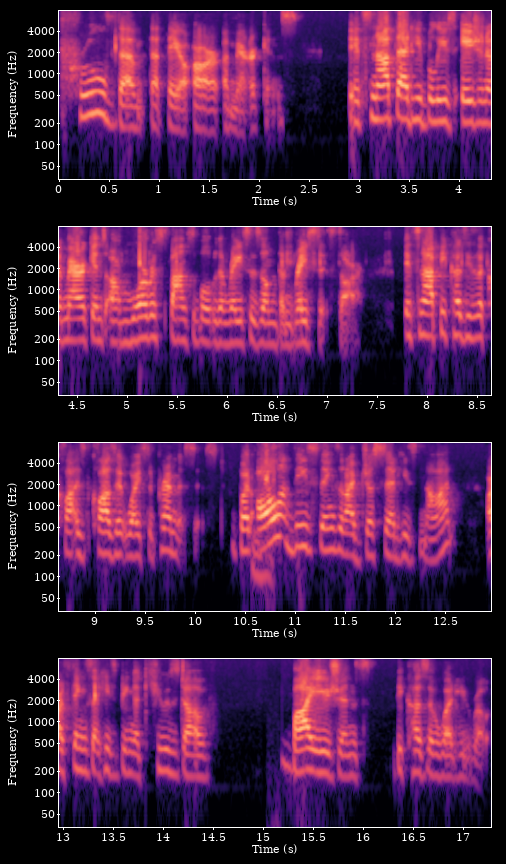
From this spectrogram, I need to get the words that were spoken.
prove them that they are Americans. It's not that he believes Asian Americans are more responsible than racism than racists are. It's not because he's a cl- closet white supremacist. But mm all of these things that I've just said he's not are things that he's being accused of by Asians because of what he wrote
